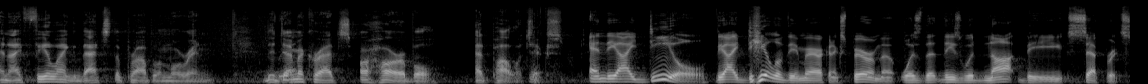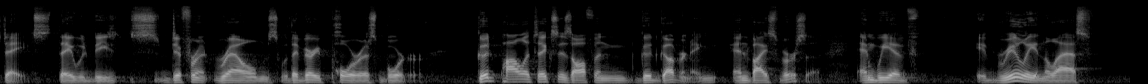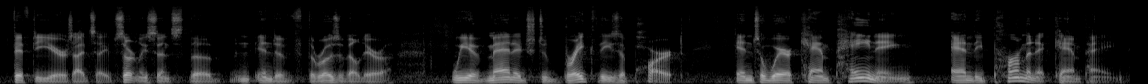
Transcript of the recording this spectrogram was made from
And I feel like that's the problem we're in. The Democrats are horrible at politics. And the ideal, the ideal of the American experiment was that these would not be separate states. They would be different realms with a very porous border. Good politics is often good governing, and vice versa. And we have, really in the last 50 years, I'd say, certainly since the end of the Roosevelt era, we have managed to break these apart into where campaigning and the permanent campaign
